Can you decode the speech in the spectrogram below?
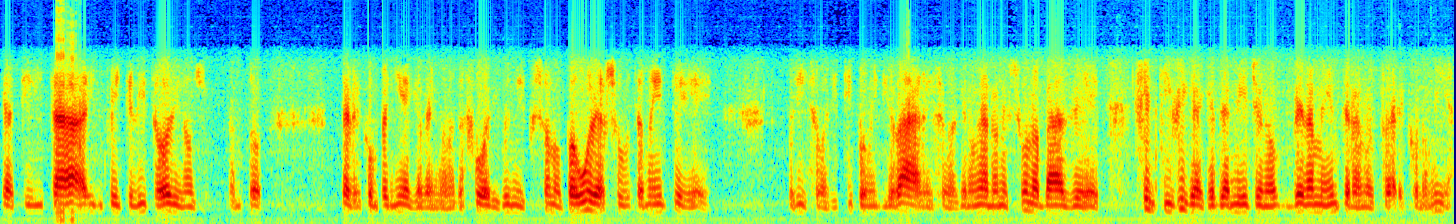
e attività in quei territori, non soltanto per le compagnie che vengono da fuori, quindi sono paure assolutamente insomma, di tipo medievale, insomma, che non hanno nessuna base scientifica che danneggiano veramente la nostra economia.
